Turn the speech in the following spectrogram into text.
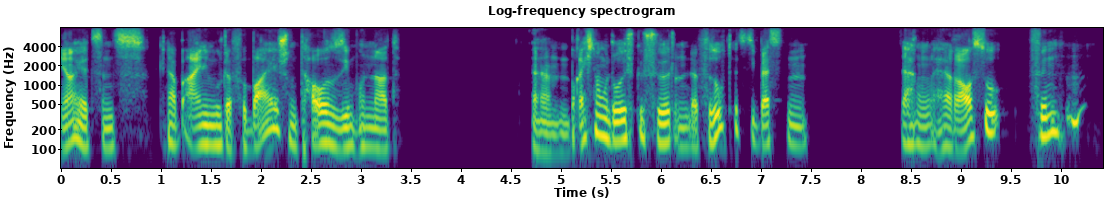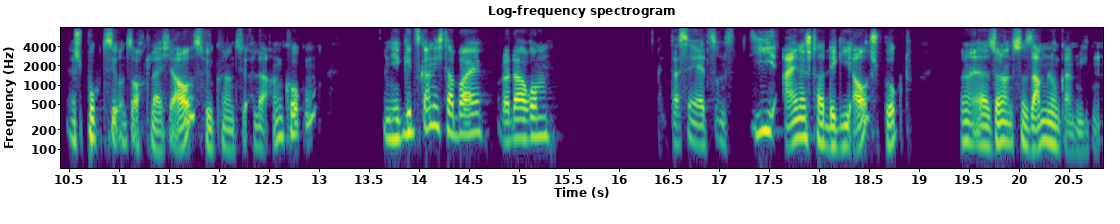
ja, jetzt sind es knapp eine Minute vorbei, schon 1700 ähm, Berechnungen durchgeführt und er versucht jetzt die besten Sachen herauszufinden. Er spuckt sie uns auch gleich aus. Wir können uns sie alle angucken. Und hier geht es gar nicht dabei oder darum, dass er jetzt uns die eine Strategie ausspuckt, sondern er soll uns eine Sammlung anbieten,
